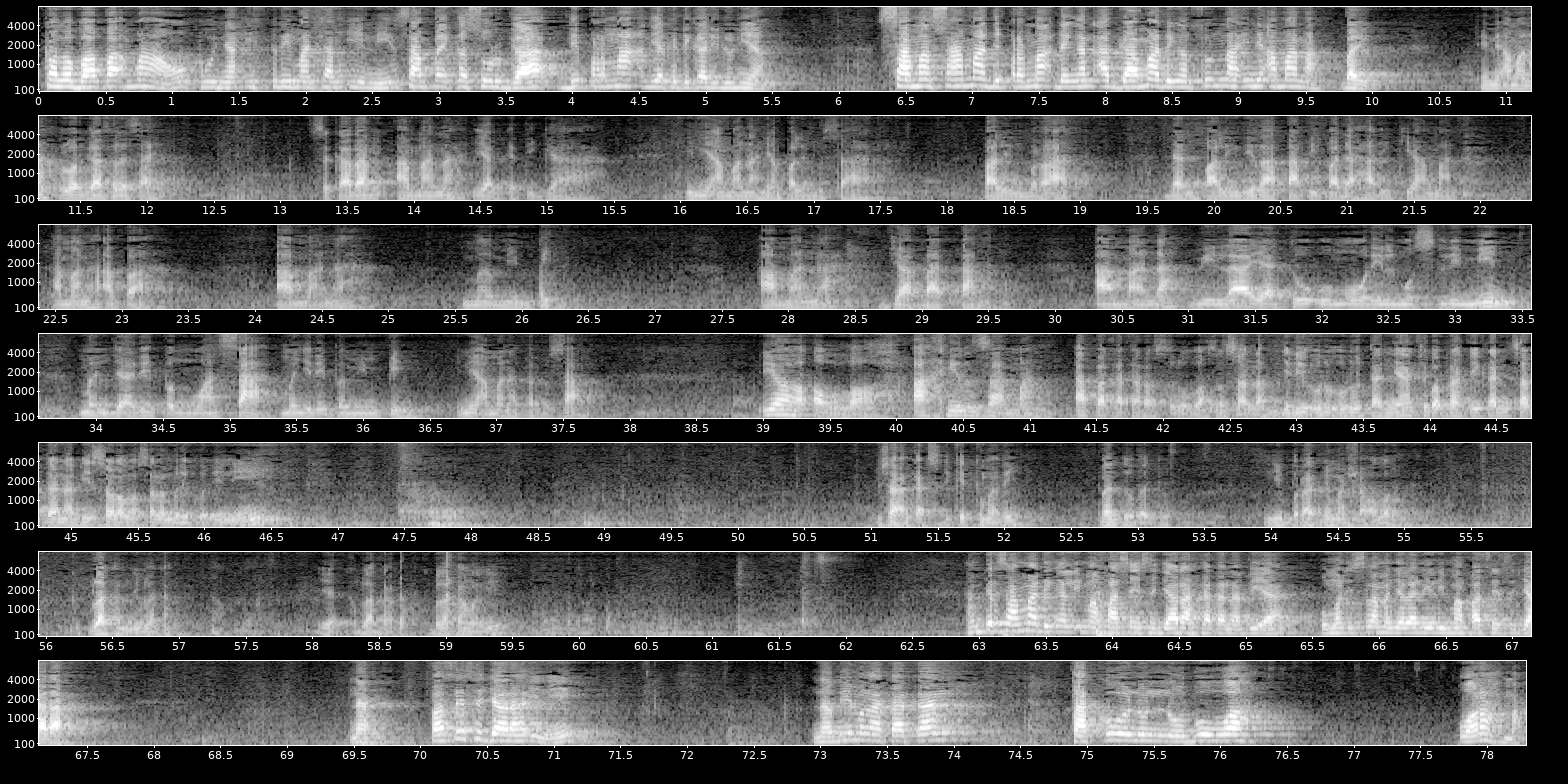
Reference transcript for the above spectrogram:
Kalau bapak mau punya istri macam ini sampai ke surga, dipermak dia ketika di dunia. Sama-sama dipermak dengan agama, dengan sunnah, ini amanah. Baik, ini amanah keluarga selesai. Sekarang amanah yang ketiga. Ini amanah yang paling besar, paling berat, dan paling diratapi pada hari kiamat. Amanah apa? Amanah memimpin. Amanah jabatan. Amanah wilayatu umuril muslimin. Menjadi penguasa, menjadi pemimpin. Ini amanah terbesar. Ya Allah, akhir zaman. Apa kata Rasulullah SAW? Jadi urut-urutannya, coba perhatikan sabda Nabi SAW berikut ini. Bisa angkat sedikit kemari. Bantu, bantu. Ini beratnya Masya Allah. Ke belakang, di belakang. Ya, ke belakang. Ke belakang lagi. Hampir sama dengan lima fase sejarah kata Nabi ya. Umat Islam menjalani lima fase sejarah. Nah, fase sejarah ini Nabi mengatakan takunun nubuwah warahmah.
